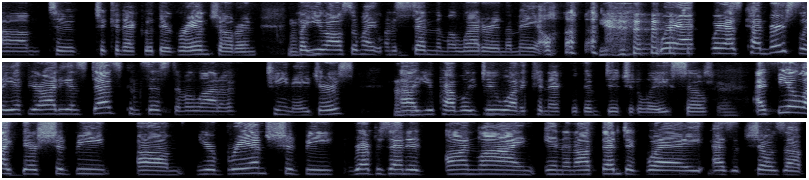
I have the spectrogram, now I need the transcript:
um, to to connect with their grandchildren. Mm-hmm. But you also might want to send them a letter in the mail. whereas whereas conversely, if your audience does consist of a lot of teenagers, uh-huh. uh, you probably do want to connect with them digitally. So sure. I feel like there should be um, your brand should be represented online in an authentic way as it shows up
